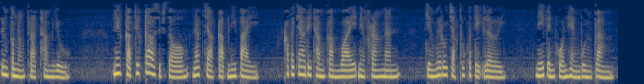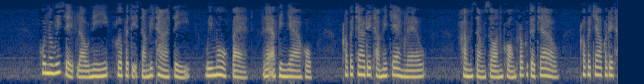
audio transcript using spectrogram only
ซึ่งกำลังตรัสทำอยู่ ในกลับที่เก้าสิบสองนับจากกลับนี้ไปข้าพเจ้าได้ทำกรรมไว้ในครั้งนั้น จึงไม่รู้จักทุกขติเลย นี้เป็นผลแห่งบุญกรรม คุณวิเศษเหล่านี้คือปฏิสัมพิทาสี่วิโมกแปดและอภิญญาหกข้าพเจ้าได้ทำให้แจ้งแล้วคำสั่งสอนของพระพุทธเจ้าข้าพเจ้าก็ได้ท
